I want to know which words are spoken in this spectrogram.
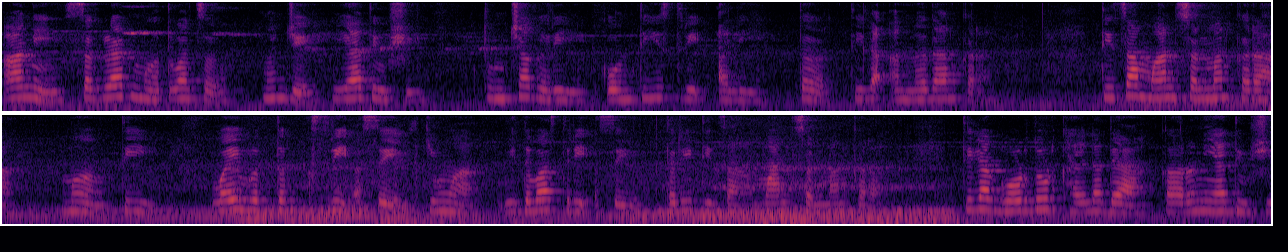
आणि सगळ्यात महत्त्वाचं म्हणजे या दिवशी तुमच्या घरी कोणतीही स्त्री आली तर तिला अन्नदान करा. तिचा मान सन्मान करा. मग ती वयवृद्ध स्त्री असेल किंवा विधवा स्त्री असेल तरी तिचा मान सन्मान करा. तिला गोडधोड खायला द्या कारण या दिवशी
